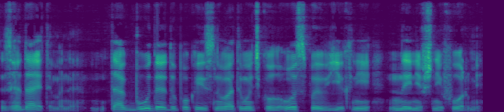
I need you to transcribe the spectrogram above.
Згадайте мене, так буде, допоки існуватимуть колгоспи в їхній нинішній формі.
